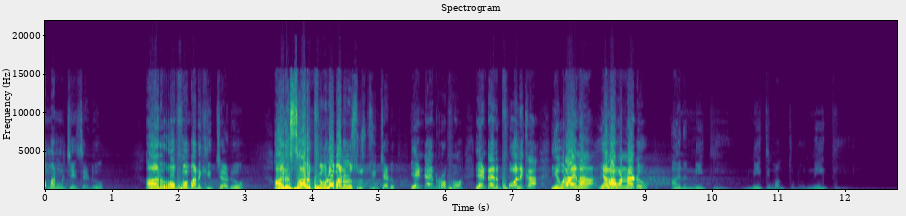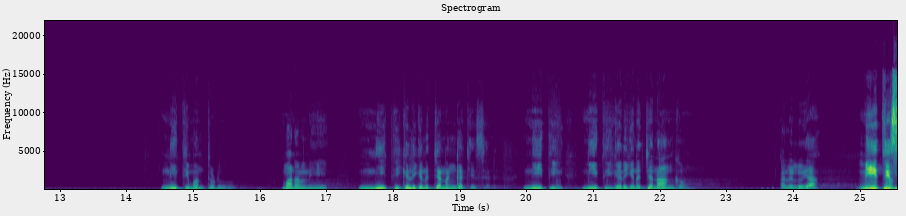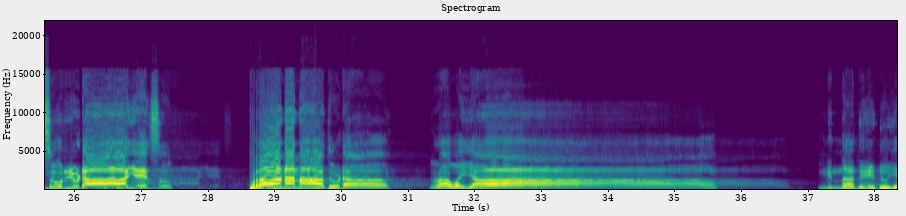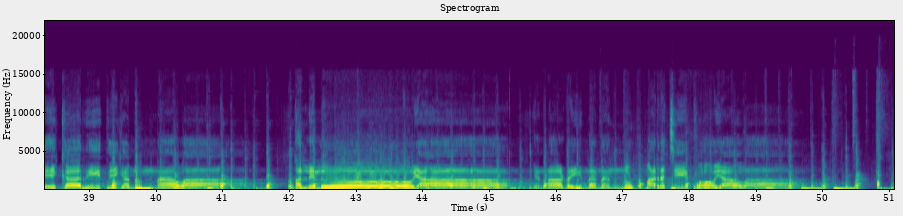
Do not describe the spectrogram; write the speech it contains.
మనల్ని చేశాడు. ఆయన రూపం మనకి ఇచ్చాడు. ఆయన సారూప్యంలో మనల్ని సృష్టించాడు. ఏంటి ఆయన రూపం? ఏంటి ఆయన పోలిక? ఎవరాయన ఎలా ఉన్నాడు? ఆయన నీతి నీతిమంతుడు నీతి. నీతిమంతుడు మనల్ని నీతి కలిగిన జనంగా చేశాడు. నీతి నీతి కలిగిన జనాంగం. అల్లెలుయా నీతి సూర్యుడా యేసు. ప్రాణనాథుడా రావయ్యా. నిన్న నేడు ఏకరీతిగా నున్నావా? అల్లెలుయా ఎన్నాడైనా నన్ను మరచిపోయావా?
